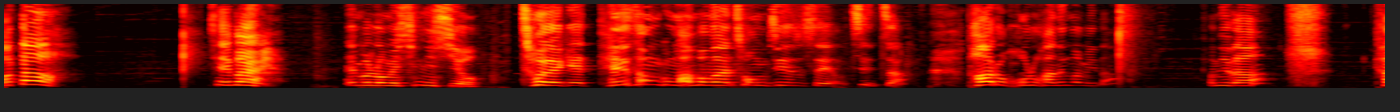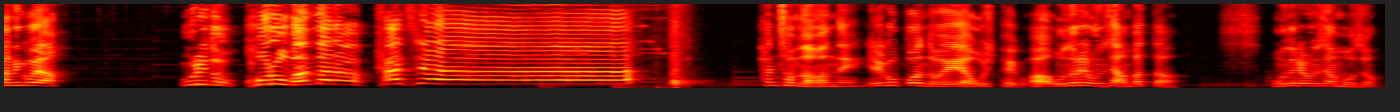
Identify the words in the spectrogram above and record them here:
왔다! 제발 엠블럼의 신이시여 저에게 대성공 한 번만 정지해주세요 진짜. 바로 고로 가는 겁니다. 갑니다. 가는 거야. 우리도 고로 만나러 가자! 한참 남았네. 7번 더 해야 50회고. 아 오늘의 운세 안 봤다. 오늘의 운세 한번 보죠.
